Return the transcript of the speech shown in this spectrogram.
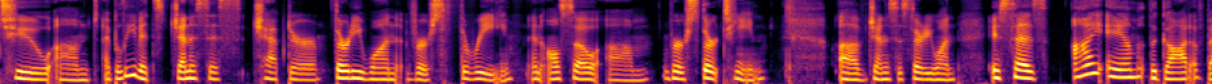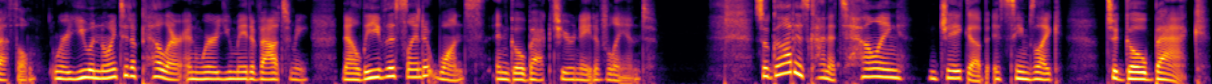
to, um, I believe it's Genesis chapter 31, verse 3, and also um, verse 13 of Genesis 31. It says, I am the God of Bethel, where you anointed a pillar and where you made a vow to me. Now leave this land at once and go back to your native land. So God is kind of telling Jacob, it seems like, to go back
